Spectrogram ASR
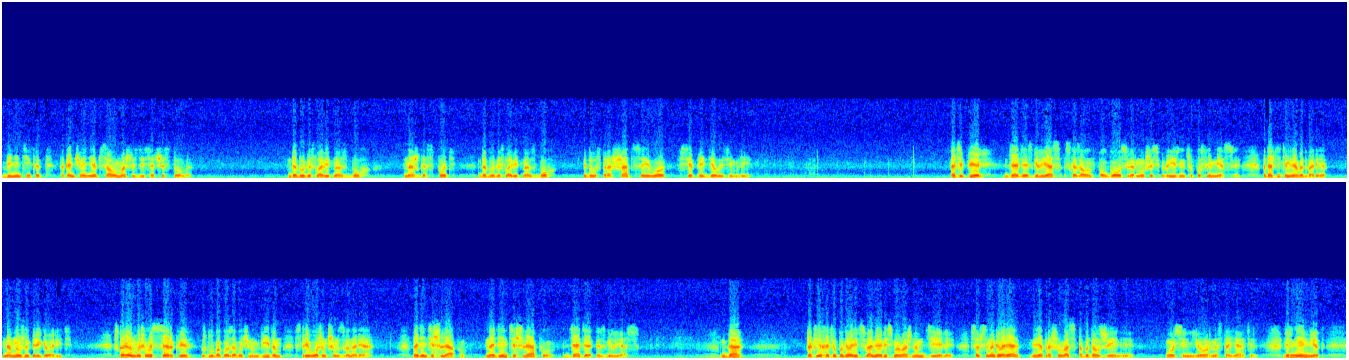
Бенедикат — окончание псалма 66-го. «Да благословит нас Бог, наш Господь, да благословит нас Бог, и да устрашатся Его все пределы земли». «А теперь, дядя Эсгильяс, — сказал он в полголоса, вернувшись в ризницу после мессы, — подождите меня во дворе. Нам нужно переговорить». Вскоре он вышел из церкви с глубоко озабоченным видом, встревожившим звонаря. «Наденьте шляпу, наденьте шляпу, дядя Эсгильяс». «Да. Так я хотел поговорить с вами о весьма важном деле». Собственно говоря, я прошу вас об одолжении. О, сеньор, настоятель. Вернее, нет,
